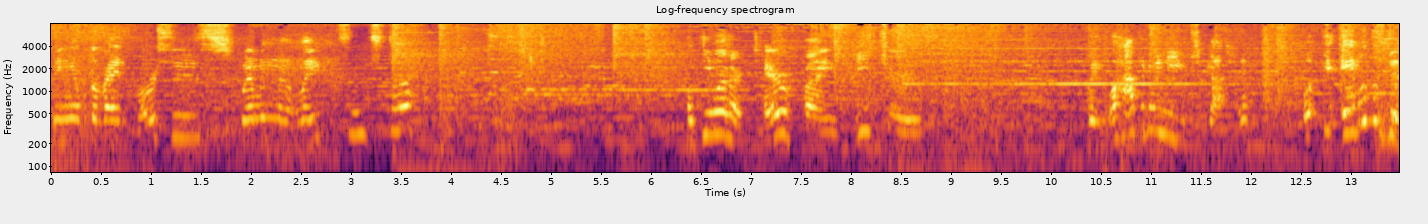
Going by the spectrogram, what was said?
Being able to ride horses, swim in the lakes and stuff. Pokemon are terrifying creatures. Wait, what happened when you got What, you're able to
